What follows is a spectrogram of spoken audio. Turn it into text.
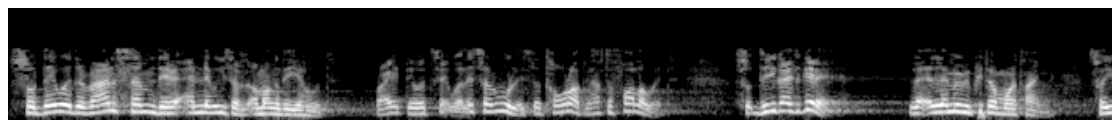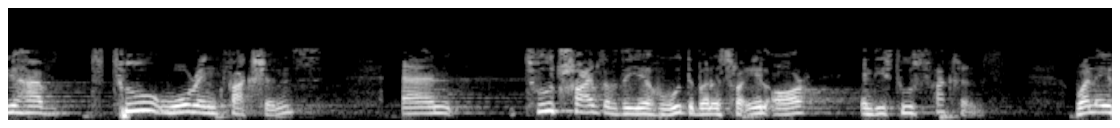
So they would ransom their enemies of, among the Yahud. Right? They would say, well, it's a rule, it's the Torah, You have to follow it. So do you guys get it? Let, let me repeat one more time. So you have two warring factions, and two tribes of the Yahud, the Bani Israel, are in these two factions. When a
